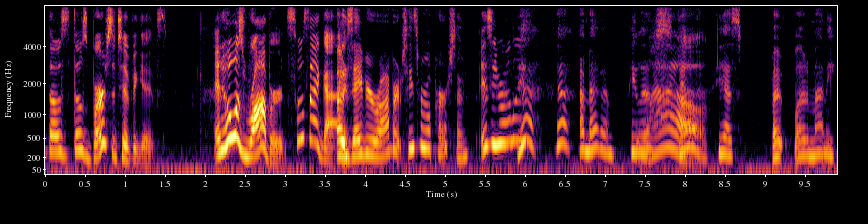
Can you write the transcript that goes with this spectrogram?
those those birth certificates? And who was Roberts? Who's that guy? Oh, Xavier Roberts. He's a real person. is he really? Yeah, yeah. I met him. He lives. Yeah, Wow. he has boatload of money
